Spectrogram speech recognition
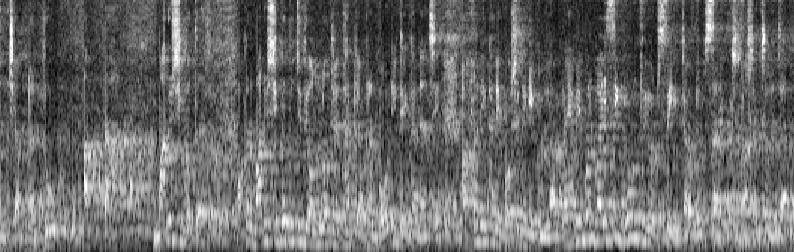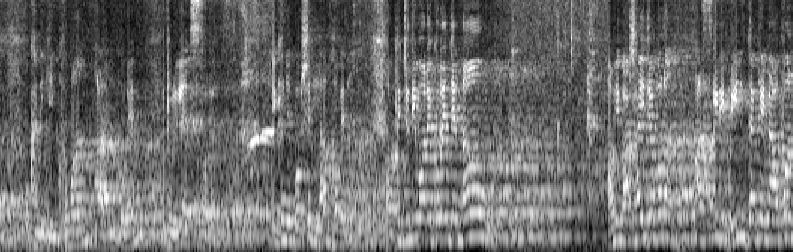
হচ্ছে আপনার রূপ আত্মা মানসিকতা। আপনার মানসিকতা যদি অন্যত্র থাকে আপনার বডিটা এখানে আছে। আপনার এখানে বসে থেকে কোনো লাভ নাই। আমি বলব I see go to your seat out of sight বাসায় চলে যান। ওখানে গিয়ে ঘুমান আরাম করেন একটু রিল্যাক্স করেন। এখানে বসে লাভ হবে না। আপনি যদি মনে করেন যে নাও আমি বাসায় যাব না আজকের দিনটাকে আমি আপন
